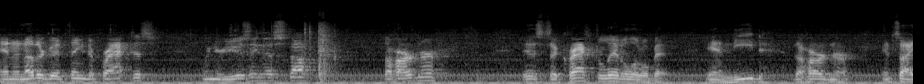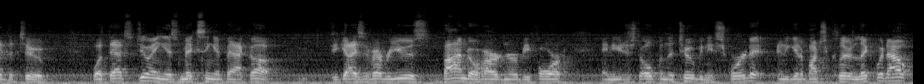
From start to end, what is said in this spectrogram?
And another good thing to practice when you're using this stuff, the hardener, is to crack the lid a little bit and knead the hardener inside the tube. What that's doing is mixing it back up. If you guys have ever used Bondo hardener before and you just open the tube and you squirt it and you get a bunch of clear liquid out,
